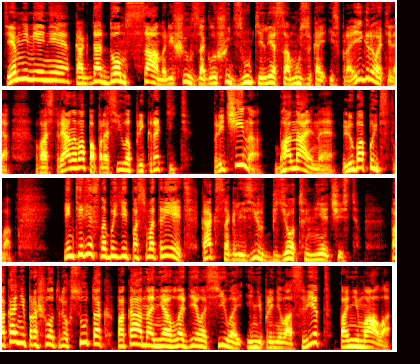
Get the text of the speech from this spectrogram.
Тем не менее, когда дом сам решил заглушить звуки леса музыкой из проигрывателя, Вострянова попросила прекратить. Причина банальная любопытство. Интересно бы ей посмотреть, как Саглизир бьет нечисть. Пока не прошло трех суток, пока она не овладела силой и не приняла свет, понимала,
